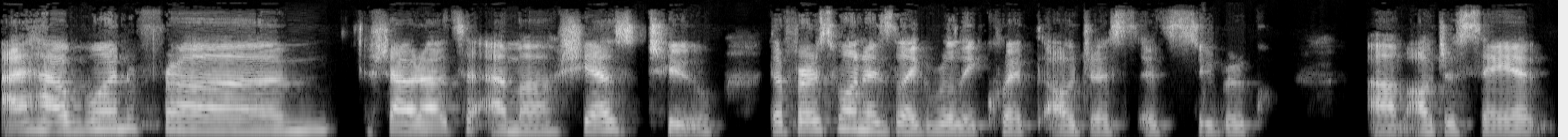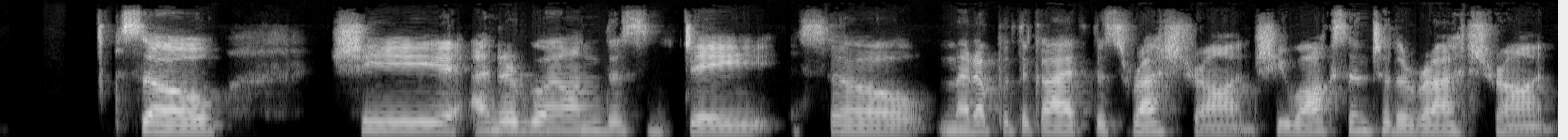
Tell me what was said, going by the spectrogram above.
I have one from shout out to emma. She has two. The first one is like really quick. I'll just it's super um, i'll just say it. So she ended up going on this date. So met up with the guy at this restaurant. She walks into the restaurant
